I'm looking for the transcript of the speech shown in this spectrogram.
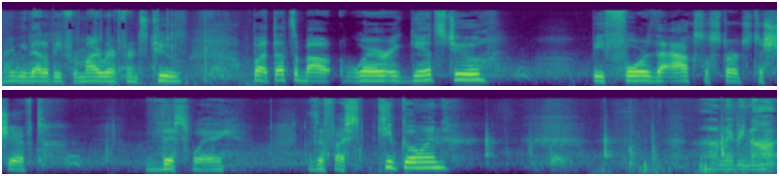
maybe that'll be for my reference too. But that's about where it gets to before the axle starts to shift this way. Because if I keep going, uh, maybe not.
